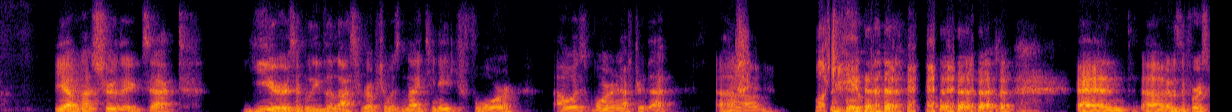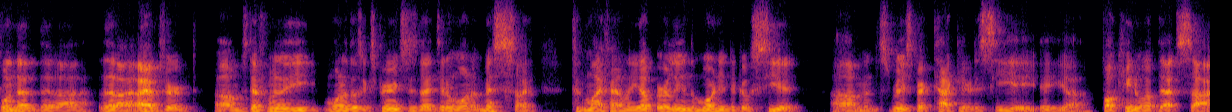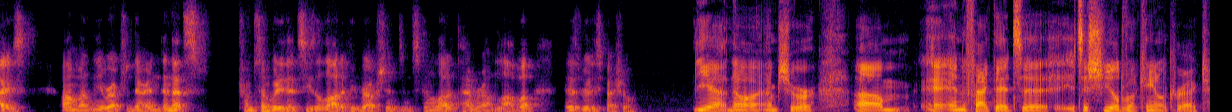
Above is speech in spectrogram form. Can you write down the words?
Yeah, I'm not sure the exact years. I believe the last eruption was 1984. I was born after that. Um, Lucky you. and uh, it was the first one that that uh, that I, I observed. Um, it was definitely one of those experiences that I didn't want to miss. So I took my family up early in the morning to go see it. Um, and it's really spectacular to see a, a uh, volcano of that size um, on the eruption there. And, and that's from somebody that sees a lot of eruptions and spent a lot of time around lava. It was really special. Yeah, no, I'm sure. Um, and the fact that it's a it's a shield volcano, correct?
